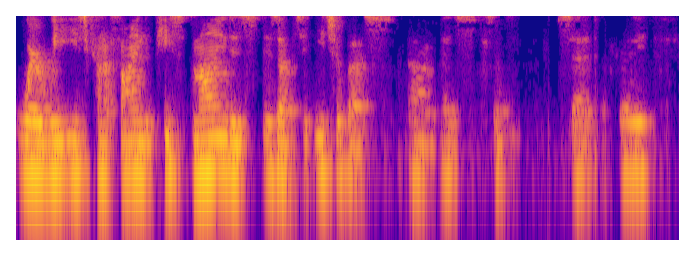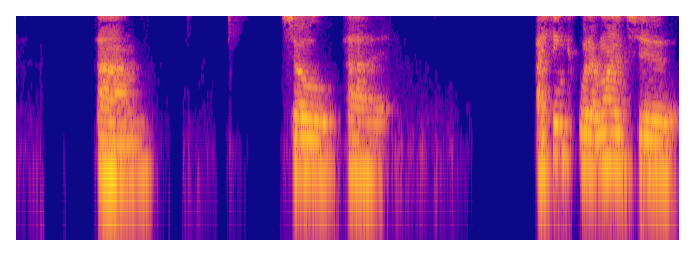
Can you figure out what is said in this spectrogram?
where we each kind of find the peace of mind is is up to each of us, um, as, as I've said already. Um, so uh, I think what I wanted to,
